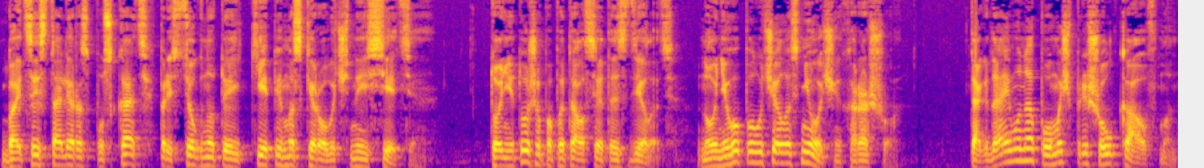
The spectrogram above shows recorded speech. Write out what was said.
Бойцы стали распускать пристегнутые кепи маскировочные сети – Тони тоже попытался это сделать, но у него получалось не очень хорошо. Тогда ему на помощь пришел Кауфман,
